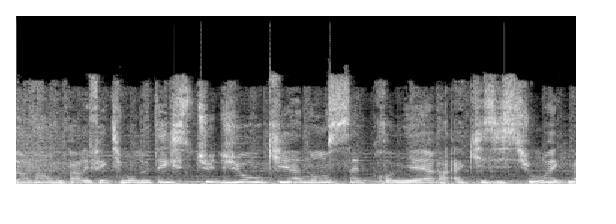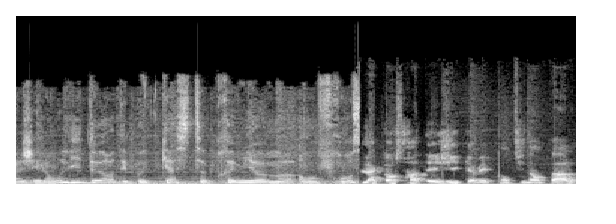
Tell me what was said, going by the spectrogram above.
à 7h20, on vous parle effectivement de TX Studio qui annonce cette première acquisition avec Magellan, leader des podcasts premium en France. l'accord stratégique avec Continental,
